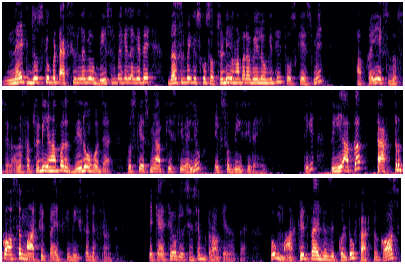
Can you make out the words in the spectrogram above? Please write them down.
नेट जो उसके ऊपर टैक्सेस लगे, वो बीस रुपए के लगे थे, दस रुपये की उसको सब्सिडी वहाँ पर अवेल होगी थी तो उस केस में आपका ये एक सौ दस हो जाएगा। अगर सब्सिडी यहाँ पर ज़ीरो हो जाए तो उस केस में आपकी इसकी वैल्यू एक सौ बीस ही रहेगी, ठीक है? तो ये आपका फैक्टर कॉस्ट और मार्केट प्राइस के बीच का डिफरेंस है। ये कैसे और रिलेशनशिप ड्रॉ किया जाता है? तो market price is equal to factor cost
